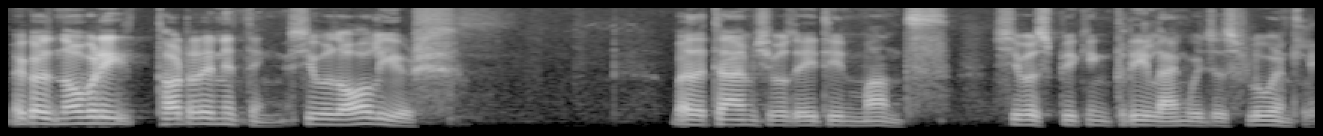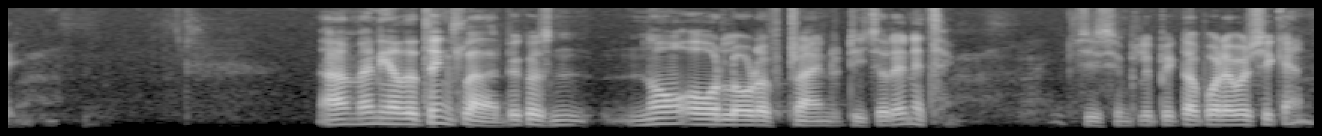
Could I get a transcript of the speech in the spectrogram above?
Because nobody taught her anything, she was all ears. By the time she was eighteen months, she was speaking three languages fluently. And many other things like that, because no overload of trying to teach her anything. She simply picked up whatever she can.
